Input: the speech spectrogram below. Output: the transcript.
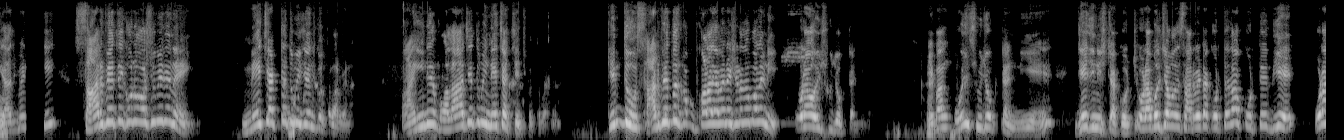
জাজমেন্ট কি? সার্ভেতে কোনো অসুবিধা নেই। নেচারটা তুমি চেঞ্জ করতে পারবে না। আইনে বলা আছে তুমি নেচার চেঞ্জ করতে পারবে না। কিন্তু সার্ভে তো করা যাবে না সেটা তো বলেনি। ওরা ওই সুযোগটা নিল। এবং ওই সুযোগটা নিয়ে যে জিনিসটা করছে ওরা বলছে আমাদের সার্ভেটা করতে দাও করতে দিয়ে ওরা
